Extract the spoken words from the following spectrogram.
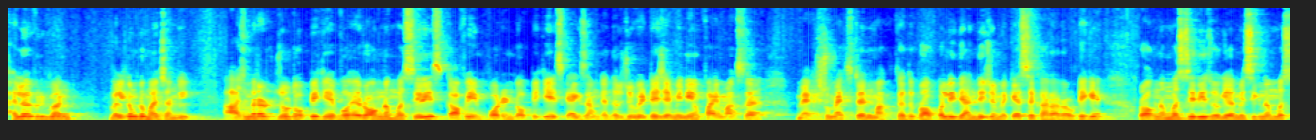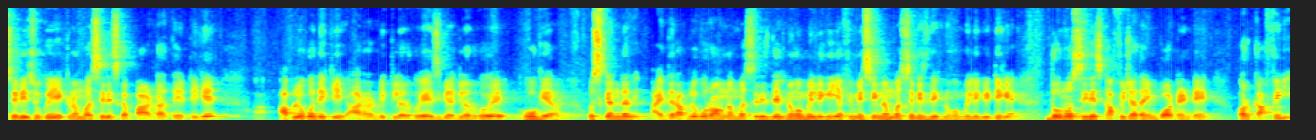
Hello everyone welcome to my channel आज मेरा जो टॉपिक है, वो है रॉन्ग नंबर सीरीज़ काफ़ी इंपॉर्टेंट टॉपिक है. इसका एग्ज़ाम के अंदर जो वेटेज है मिनिमम फाइव मार्क्स का है max to max ten marks का तो प्रॉपरली ध्यान दीजिए मैं कैसे करा रहा हूँ, ठीक है? रॉन्ग नंबर सीरीज़ हो गया मिसिंग नंबर सीरीज़ हो गई, एक नंबर सीरीज़ का पार्ट आते हैं, ठीक है? आप लोग को देखिए आर बी क्लर्क हो गया एस बी आई क्लर्क हो गए, हो गया। उसके अंदर इधर आप लोग को रॉन्ग नंबर सीरीज़ देखने को मिलेगी या फिर मिसिंग नंबर सीरीज़ देखने को मिलेगी, ठीक है? दोनों सीरीज़ काफ़ी ज़्यादा इंपॉर्टेंट है और काफ़ी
